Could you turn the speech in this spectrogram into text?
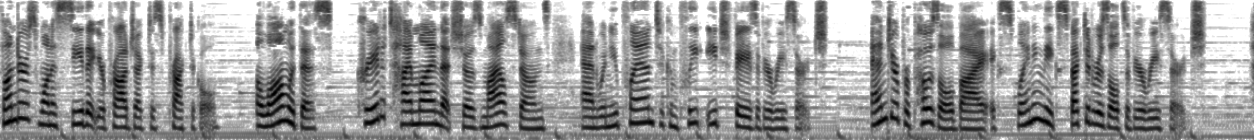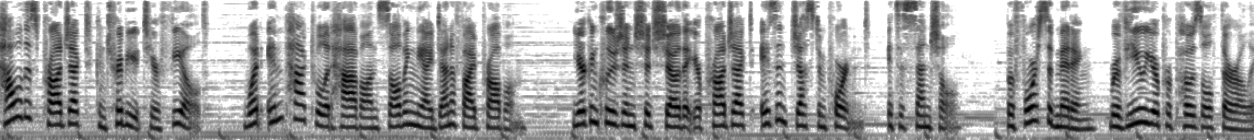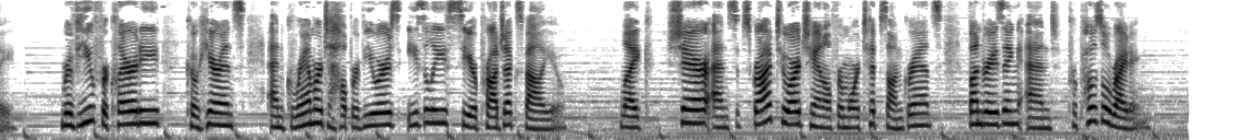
Funders want to see that your project is practical, Along with this, create a timeline that shows milestones and when you plan to complete each phase of your research. End your proposal by explaining the expected results of your research. How will this project contribute to your field? What impact will it have on solving the identified problem? Your conclusion should show that your project isn't just important, it's essential. Before submitting, review your proposal thoroughly. Review for clarity, coherence, and grammar to help reviewers easily see your project's value. Like, share, and subscribe to our channel for more tips on grants, fundraising, and proposal writing.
